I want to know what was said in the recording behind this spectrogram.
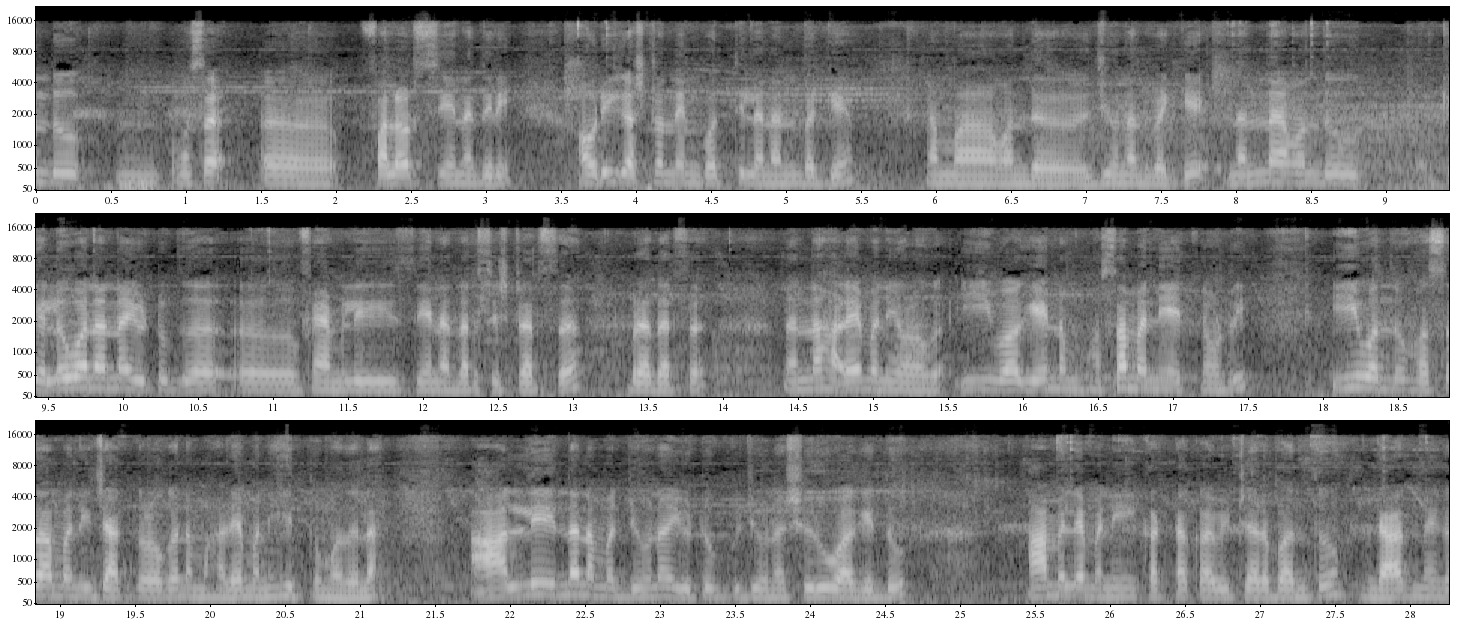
ಒಂದು ಹೊಸ ಫಾಲೋವರ್ಸ್ ಏನದಿರಿ, ಅವ್ರಿಗೆ ಅಷ್ಟೊಂದೇನು ಗೊತ್ತಿಲ್ಲ ನನ್ನ ಬಗ್ಗೆ, ನಮ್ಮ ಒಂದು ಜೀವನದ ಬಗ್ಗೆ. ನನ್ನ ಒಂದು ಕೆಲವು ನನ್ನ ಯೂಟ್ಯೂಬ್ ಫ್ಯಾಮಿಲೀಸ್ ಏನದಾರ ಸಿಸ್ಟರ್ಸ್ ಬ್ರದರ್ಸ್ ನನ್ನ ಹಳೆ ಮನೆಯೊಳಗೆ, ಇವಾಗ ಏನು ನಮ್ಮ ಹೊಸ ಮನೆ ಐತೆ ನೋಡ್ರಿ, ಈ ಒಂದು ಹೊಸ ಮನೆ ಜಾಗದೊಳಗೆ ನಮ್ಮ ಹಳೆ ಮನೆ ಇತ್ತು ಮೊದಲ. ಅಲ್ಲಿಂದ ನಮ್ಮ ಜೀವನ ಯೂಟ್ಯೂಬ್ ಜೀವನ ಶುರುವಾಗಿದ್ದು, ಆಮೇಲೆ ಮನೆ ಕಟ್ಟಕ್ಕೆ ವಿಚಾರ ಬಂತು. ಅದಾದ್ಮ್ಯಾಗ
